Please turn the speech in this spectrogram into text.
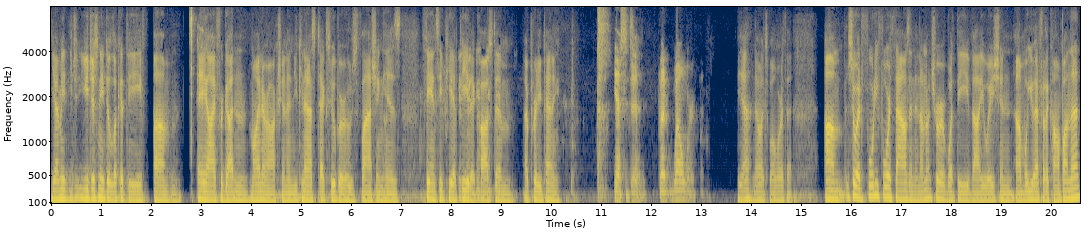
Yeah, I mean, you- just need to look at the um, AI forgotten Miner auction, and you can ask Tex Hooper, who's flashing his fancy PFP that cost him a pretty penny. Yes, it did, but well worth it. Yeah, no, it's well worth it. Um, so at forty four thousand, and I'm not sure what the valuation, um, what you had for the comp on that,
